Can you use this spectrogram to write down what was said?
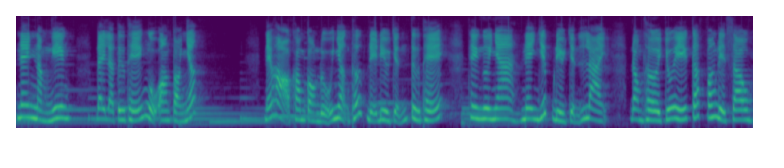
nên nằm nghiêng, đây là tư thế ngủ an toàn nhất. Nếu họ không còn đủ nhận thức để điều chỉnh tư thế, thì người nhà nên giúp điều chỉnh lại, đồng thời chú ý các vấn đề sau.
